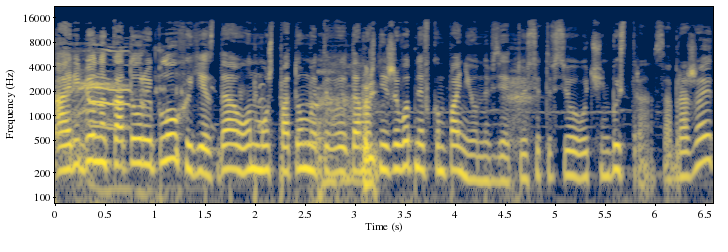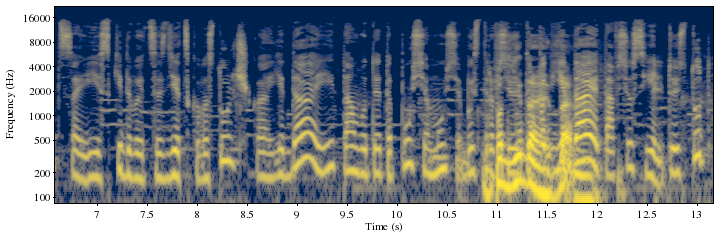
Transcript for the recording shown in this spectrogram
А ребенок, который плохо ест, да, он может потом этого домашнее животное в компаньоны взять. То есть это все очень быстро соображается и скидывается с детского стульчика еда, и там вот это пуся, муся быстро все Подъедает, это да? подъедает, а все съели. То есть тут,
